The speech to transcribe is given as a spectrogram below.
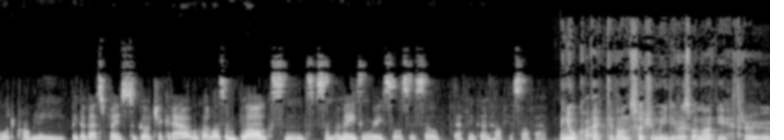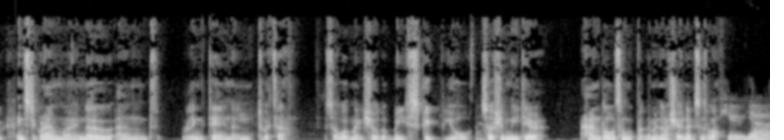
would probably be the best place to go check it out. We've got lots of blogs and some amazing resources, so definitely go and help yourself out. And you're quite active on social media as well, aren't you? Through Instagram, I know, and LinkedIn and Twitter. So we'll make sure that we scoop your social media handles and we'll put them in our show notes as well. Thank you. Yeah,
